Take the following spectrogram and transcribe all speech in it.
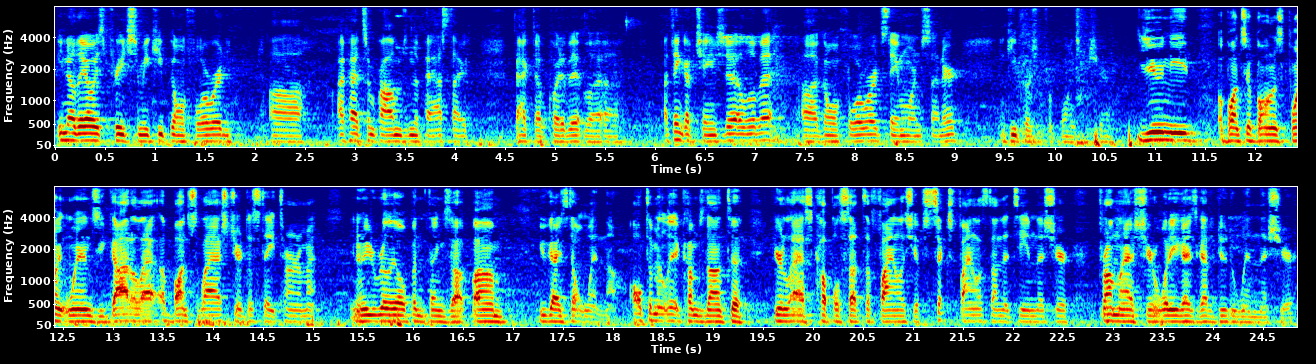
you know, they always preach to me, keep going forward. Uh, I've had some problems in the past. I backed up quite a bit, but uh, I think I've changed it a little bit. Uh, going forward, stay more in center, and keep pushing for points for sure. You need a bunch of bonus point wins. You got a, la- a bunch last year at the state tournament. You know, you really opened things up. Um, you guys don't win, though. Ultimately, it comes down to your last couple sets of finalists. You have six finalists on the team this year from last year. What do you guys got to do to win this year?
